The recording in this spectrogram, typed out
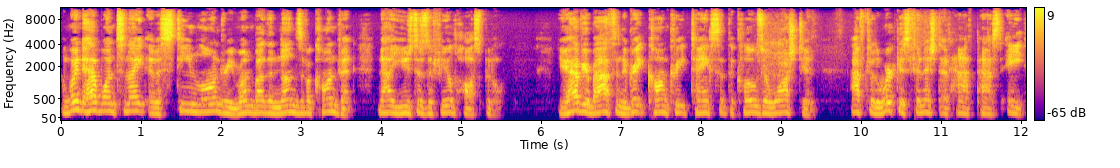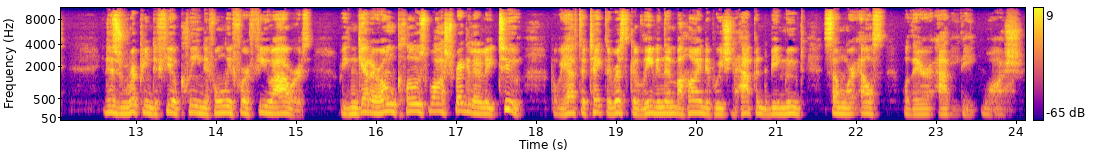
I'm going to have one tonight at a steam laundry run by the nuns of a convent, now used as a field hospital. You have your bath in the great concrete tanks that the clothes are washed in, after the work is finished at half past eight. It is ripping to feel clean, if only for a few hours. We can get our own clothes washed regularly, too, but we have to take the risk of leaving them behind if we should happen to be moved somewhere else while they are at the wash.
